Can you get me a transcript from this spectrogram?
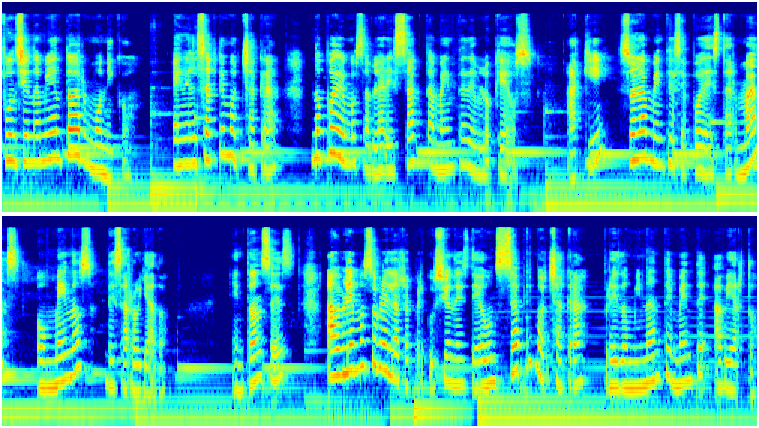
Funcionamiento armónico. En el séptimo chakra no podemos hablar exactamente de bloqueos. Aquí solamente se puede estar más o menos desarrollado. Entonces, hablemos sobre las repercusiones de un séptimo chakra predominantemente abierto.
